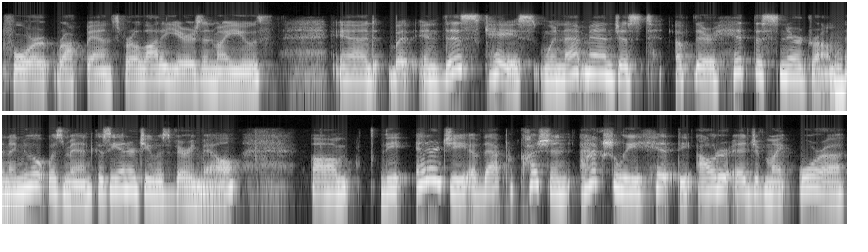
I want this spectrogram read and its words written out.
for rock bands for a lot of years in my youth. And but in this case, when that man just up there hit the snare drum, and I knew it was man because the energy was very male, um, the energy of that percussion actually hit the outer edge of my aura.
